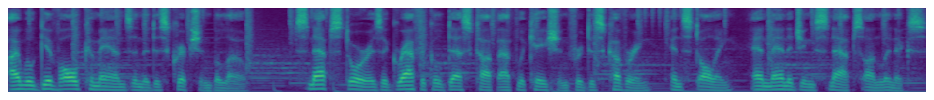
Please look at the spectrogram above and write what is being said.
I will give all commands in the description below. Snap Store is a graphical desktop application for discovering, installing, and managing snaps on Linux.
